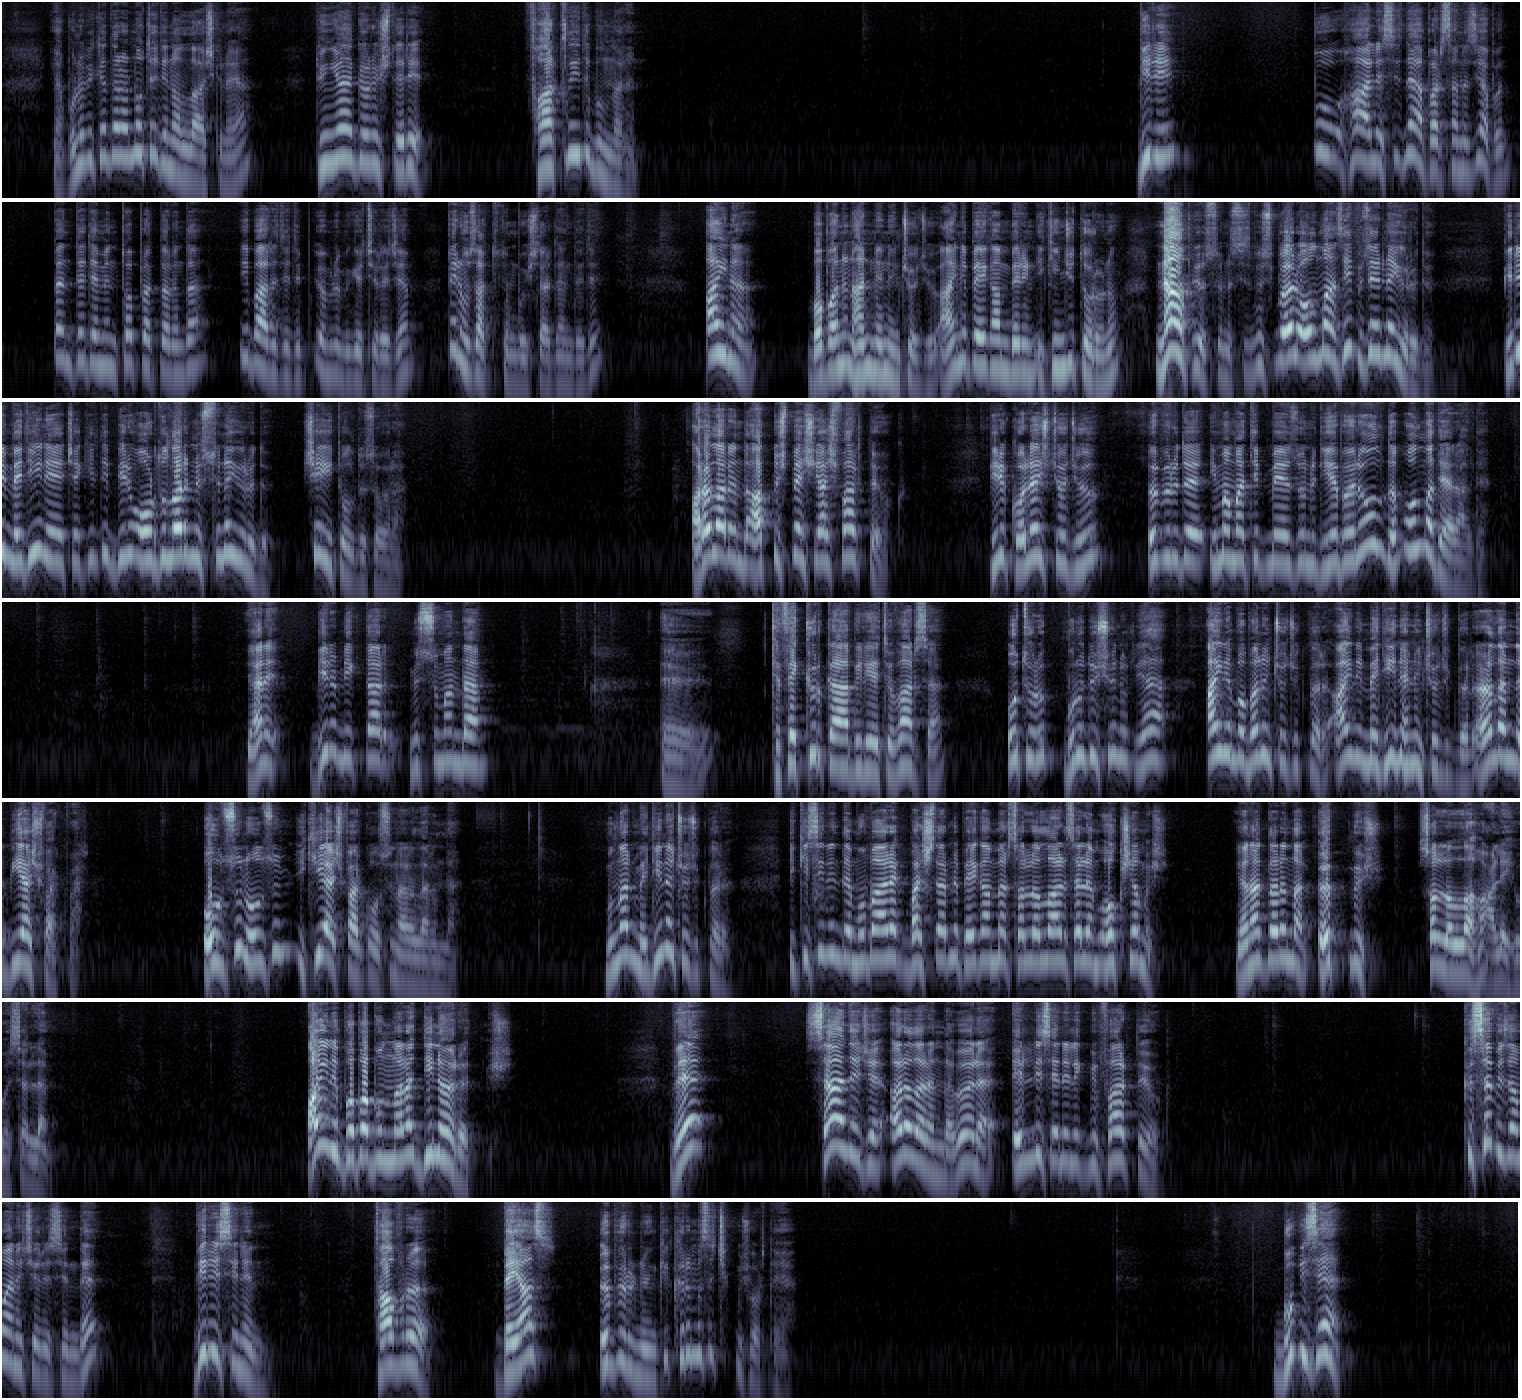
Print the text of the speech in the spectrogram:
Ya bunu bir kenara not edin Allah aşkına ya. Dünya görüşleri farklıydı bunların. Biri bu hale siz ne yaparsanız yapın. Ben dedemin topraklarında ibadet edip ömrümü geçireceğim. Beni uzak tutun bu işlerden dedi. Aynı babanın annenin çocuğu, aynı peygamberin ikinci torunu ne yapıyorsunuz siz bu böyle olmaz deyip üzerine yürüdü. Biri Medine'ye çekildi, biri orduların üstüne yürüdü. Şehit oldu sonra. Aralarında 65 yaş fark da yok. Biri kolej çocuğu, öbürü de İmam Hatip mezunu diye böyle oldu. Olmadı herhalde. Yani bir miktar Müslümanda e, tefekkür kabiliyeti varsa oturup bunu düşünür. Ya aynı babanın çocukları, aynı Medine'nin çocukları aralarında bir yaş fark var. Olsun olsun iki yaş fark olsun aralarında. Bunlar Medine çocukları. İkisinin de mübarek başlarını Peygamber sallallahu aleyhi ve sellem okşamış. Yanaklarından öpmüş sallallahu aleyhi ve sellem. Aynı baba bunlara din öğretmiş. Ve sadece aralarında böyle 50 senelik bir fark da yok. Kısa bir zaman içerisinde birisinin tavrı beyaz, öbürününki kırmızı çıkmış ortaya. Bu bize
